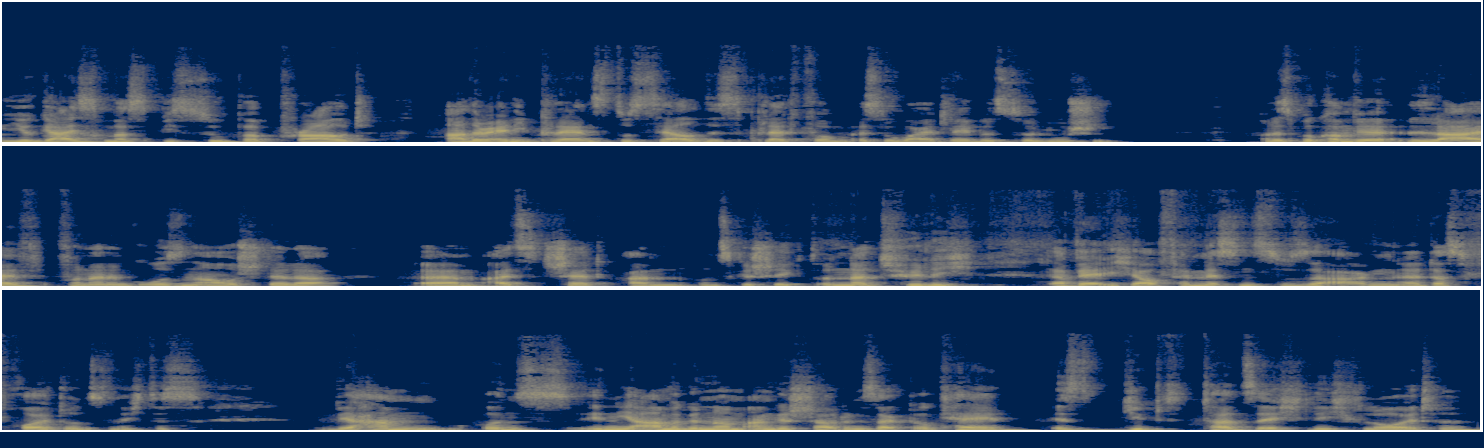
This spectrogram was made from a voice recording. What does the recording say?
You guys must be super proud Are there any plans to sell this platform as a white label solution? Und das bekommen wir live von einem großen Aussteller ähm, als Chat an uns geschickt. Und natürlich, da wäre ich auch vermessen zu sagen, äh, das freut uns nicht. Das, wir haben uns in die Arme genommen, angeschaut und gesagt, okay, es gibt tatsächlich Leute,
